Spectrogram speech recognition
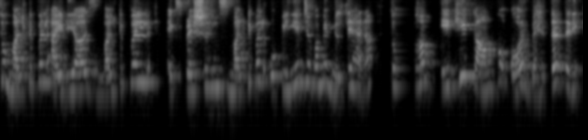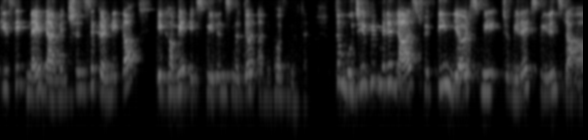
तो multiple ideas multiple expression multiple opinion जब हमें मिलते हैं ना तो हम एक ही काम को और बेहतर तरीके से एक नए डायमेंशन से करने का एक हमें एक्सपीरियंस मिलता है और अनुभव मिलता है। तो मुझे भी मेरे लास्ट फिफ्टीन ईयर्स में जो मेरा एक्सपीरियंस रहा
